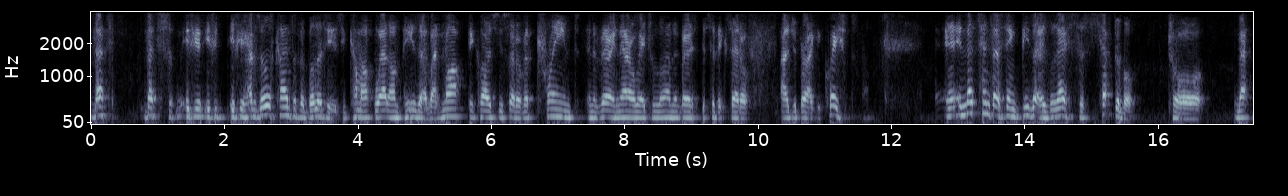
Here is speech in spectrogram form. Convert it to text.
that's, that's, if you, if you, if you have those kinds of abilities, you come up well on PISA, but not because you sort of are trained in a very narrow way to learn a very specific set of algebraic equations in that sense, I think PISA is less susceptible to that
